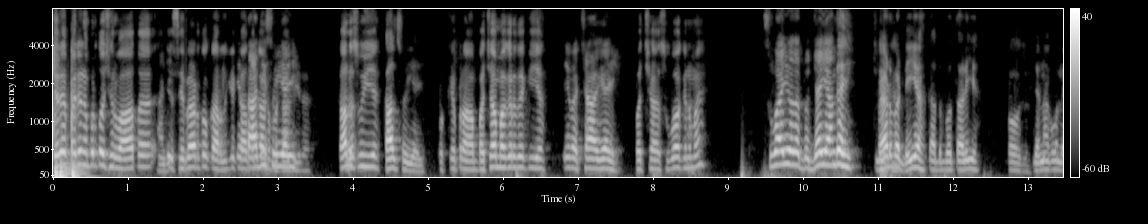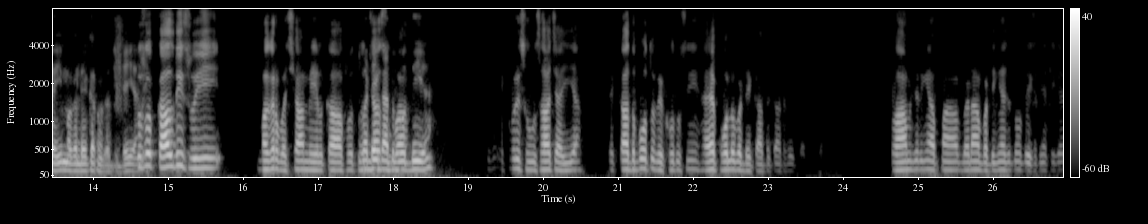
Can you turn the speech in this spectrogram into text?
ਜਿਹੜੇ ਪਹਿਲੇ ਨੰਬਰ ਤੋਂ ਸ਼ੁਰੂਆਤ। ਇਸੇ ਬੈੜ ਤੋਂ ਕਰ ਲਈਏ ਕੱਦ ਘੱਟ ਸੂਈ ਆ ਜੀ। ਕੱਲ ਸੂਈ ਹੈ ਕੱਲ ਸੂਈ ਆ ਜੀ। ਓਕੇ ਭਰਾ ਬੱਚਾ ਮਗਰ ਤੇ ਕੀ ਆ? ਇਹ ਬੱਚਾ ਆ ਗਿਆ ਜੀ। ਬੱਚਾ ਸੂਆ ਕਿਨਮਾ ਹੈ ਸੂਆ ਜੀ ਉਹਦਾ ਦੂਜਾ ਹੀ ਆਂਦੇ ਸੀ। ਹੈ। ਵੱਡੀ ਆ ਕੱਦ ਬੁੱਤ ਵਾਲੀ ਆ। ਜੀ। ਜਿੰਨਾ ਕੋਲ ਲਈ ਮਗਰਲੇ ਘਰੋਂ ਦਾ ਦੂਜਾ ਹੀ ਆ ਦੋਸਤੋ ਕੱਲ ਦੀ ਸੂਈ ਮਗਰ ਬੱਚਾ ਮੇਲ ਕਾਫ ਵੱਡੇ ਕੱਦ ਸੂਆ ਆ। ਇੱਕ ਵਾਰੀ ਸੂਸਾ ਚਾਈ ਆ ਤੇ ਕੱਦ ਬਹੁਤ ਵੇਖੋ ਤੁਸੀਂ ਹੈ ਫੁੱਲ ਵੱਡੇ ਕੱਦ ਕੱਟ ਵਿੱਚ। ਸੋ ਆਮ ਜਿਹੜੀਆਂ ਆਪਾਂ ਬੜਾ ਵੱਡੀਆਂ ਜਦੋਂ ਦੇਖਦੇ ਹਾਂ ਠੀਕ ਜੀ।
